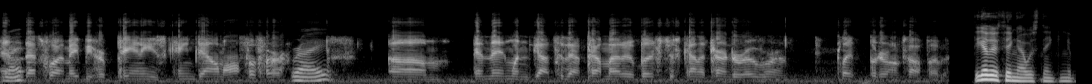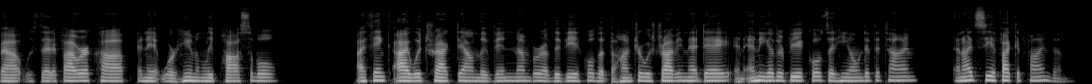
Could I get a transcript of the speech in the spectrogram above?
and Right. that's why maybe her panties came down off of her. right. Um, and then when it got to that palmetto bush, just kind of turned her over and put, her on top of it. The other thing I was thinking about was that if I were a cop and it were humanly possible, I think I would track down the VIN number of the vehicle that the hunter was driving that day and any other vehicles that he owned at the time, and I'd see if I could find them.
